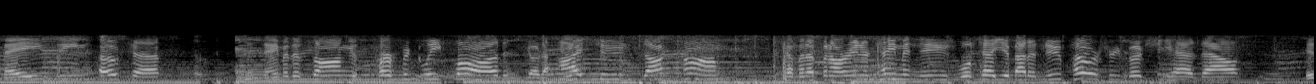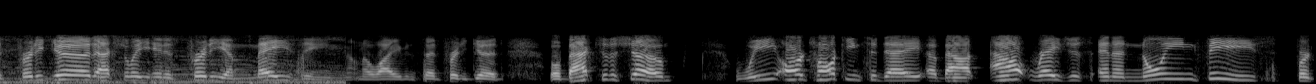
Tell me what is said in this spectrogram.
Amazing Ota. The name of the song is Perfectly Flawed. Go to iTunes.com. Coming up in our entertainment news, we'll tell you about a new poetry book she has out. It's pretty good. Actually, it is pretty amazing. I don't know why I even said pretty good. Well, back to the show. We are talking today about outrageous and annoying fees for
